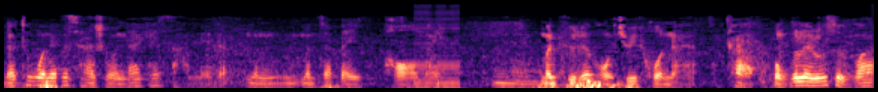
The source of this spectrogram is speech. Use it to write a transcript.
แล้วทุกวันนี้ประชาชนได้แค่สามเม็ดอะมันมันจะไปพอไหมอืมมันคือเรื่องของชีวิตคนนะฮะครับผมก็เลยรู้สึกว่า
